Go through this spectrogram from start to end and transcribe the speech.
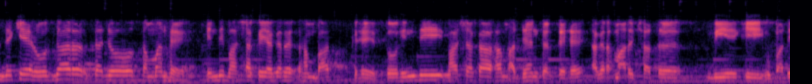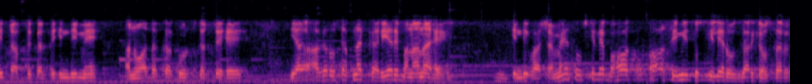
देखिए रोज़गार का जो संबंध है हिंदी भाषा की अगर हम बात कहें तो हिंदी भाषा का हम अध्ययन करते हैं। अगर हमारे छात्र बीए की उपाधि प्राप्त करते हिंदी में अनुवादक का कोर्स करते हैं या अगर उसे अपना करियर बनाना है हिंदी भाषा में तो उसके लिए बहुत असीमित उसके लिए रोज़गार के अवसर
